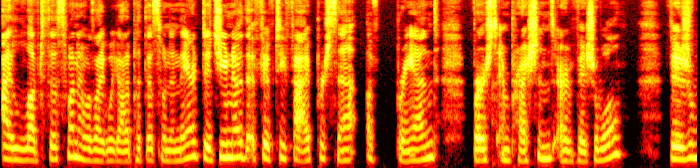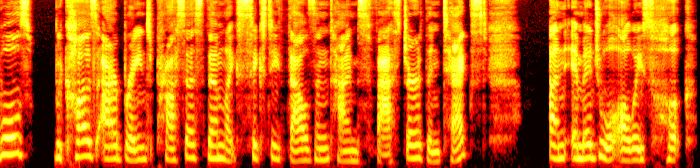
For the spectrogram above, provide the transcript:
I loved this one. I was like we got to put this one in there. Did you know that 55% of brand first impressions are visual? Visuals because our brains process them like 60,000 times faster than text an image will always hook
